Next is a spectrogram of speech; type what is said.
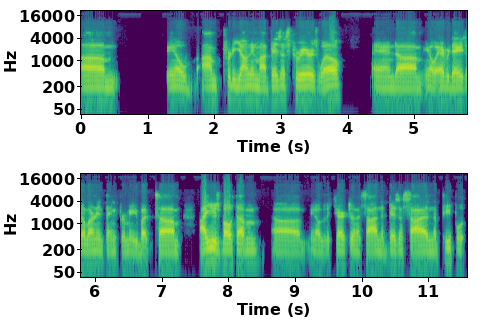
um, you know, I'm pretty young in my business career as well. And, um, you know, every day is a learning thing for me. But um, I use both of them, uh, you know, the character on the side and the business side and the people,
